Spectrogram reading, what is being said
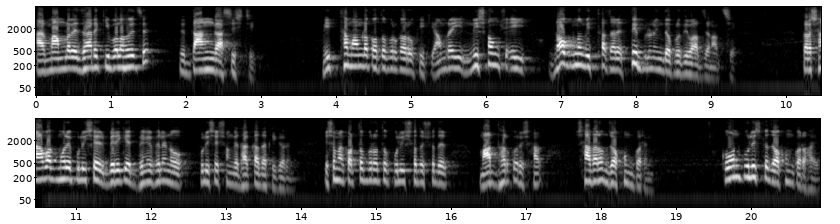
আর মামলার এজাহারে কি বলা হয়েছে? যে দাঙ্গা সৃষ্টি। মিথ্যা মামলা কত প্রকার ও কী কী? আমরা এই নৃশংস, এই নগ্ন মিথ্যাচারের তীব্র নিন্দা প্রতিবাদ জানাচ্ছি। তারা শাহবাগ মোড়ে পুলিশের ব্যারিকেড ভেঙে ফেলেন ও পুলিশের সঙ্গে ধাক্কাধাক্কি করেন। এ সময় কর্তব্যরত পুলিশ সদস্যদের মারধর করে সাধারণ জখম করেন। কোন পুলিশকে জখম করা হয়?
